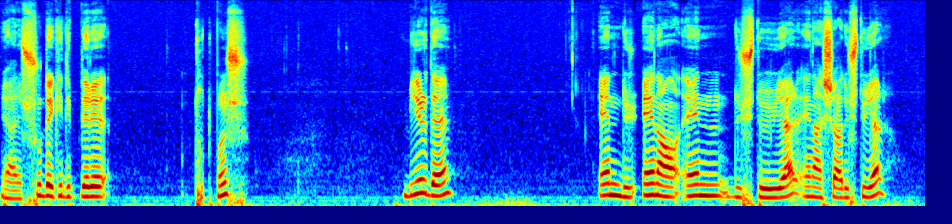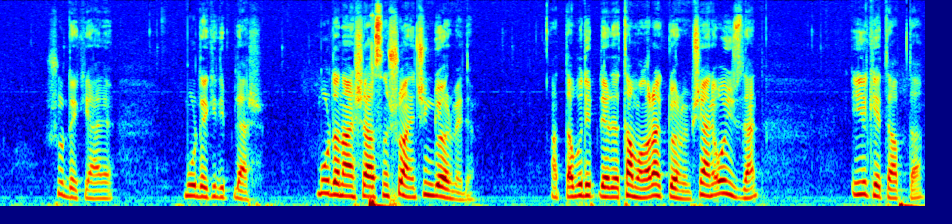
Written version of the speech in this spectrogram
yani şuradaki dipleri tutmuş. Bir de en dü- en al- en düştüğü yer, en aşağı düştüğü yer şuradaki yani buradaki dipler. Buradan aşağısını şu an için görmedi. Hatta bu dipleri de tam olarak görmemiş. Yani o yüzden ilk etapta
